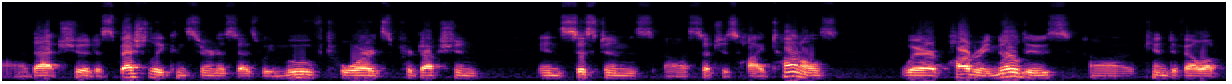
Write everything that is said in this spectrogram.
Uh, that should especially concern us as we move towards production in systems such as high tunnels where powdery mildews can develop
